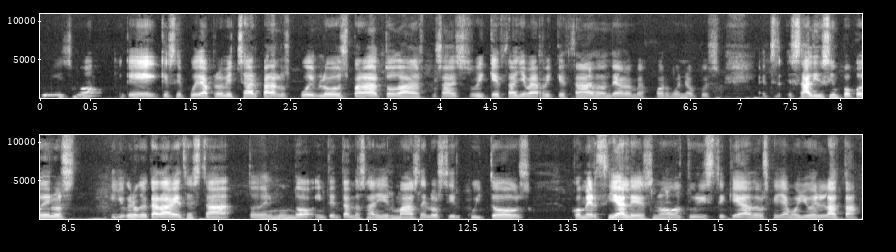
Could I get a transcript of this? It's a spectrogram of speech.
turismo que, se puede aprovechar para los pueblos, para todas, o sea, es riqueza, llevar riqueza donde a lo mejor, bueno, pues salirse un poco de los, y yo creo que cada vez está todo el mundo intentando salir más de los circuitos comerciales, ¿no? Turistiqueados, que llamo yo en lata,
